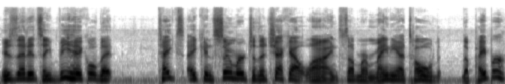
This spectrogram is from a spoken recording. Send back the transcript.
is that it's a vehicle that takes a consumer to the checkout line, Subramanian told the paper.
